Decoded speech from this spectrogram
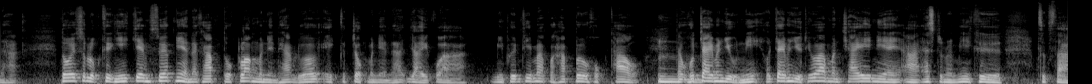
นะฮะโดยสรุปคืออย่างนี้เจมส์เว็บเนี่ยนะครับตัวกล้องมันเนี่ยนะครับหรือว่าไอ้กระจกมันเนี่ยนะฮะใหญ่กว่า มีพื้นที่มากกว่าฮับเบิล6เท่า แต่หัวใจมันอยู่นี้หัวใจมันอยู่ที่ว่ามันใช้ near IR astronomy คือศึกษา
